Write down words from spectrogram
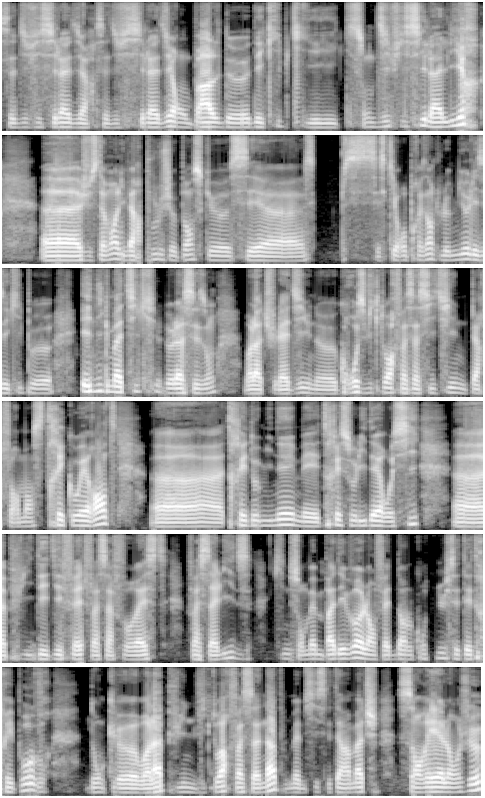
C'est difficile à dire. C'est difficile à dire. On parle d'équipes qui, sont difficiles à lire. Euh, justement, Liverpool, je pense que c'est euh, c'est ce qui représente le mieux les équipes euh, énigmatiques de la saison. Voilà, tu l'as dit, une grosse victoire face à City, une performance très cohérente, euh, très dominée mais très solidaire aussi. Euh, puis des défaites face à Forest, face à Leeds, qui ne sont même pas des vols en fait. Dans le contenu, c'était très pauvre. Donc voilà, puis une victoire face à Naples, même si c'était un match sans réel enjeu,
